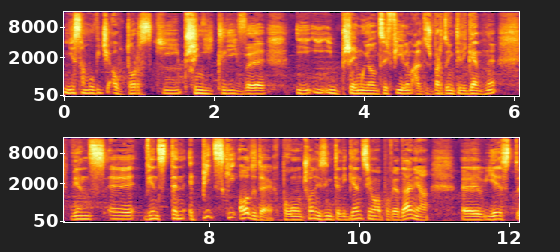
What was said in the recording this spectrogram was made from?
niesamowicie autorski, przenikliwy i, i, i przejmujący film, ale też bardzo inteligentny. Więc, więc ten epicki oddech połączony z inteligencją opowiadania jest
